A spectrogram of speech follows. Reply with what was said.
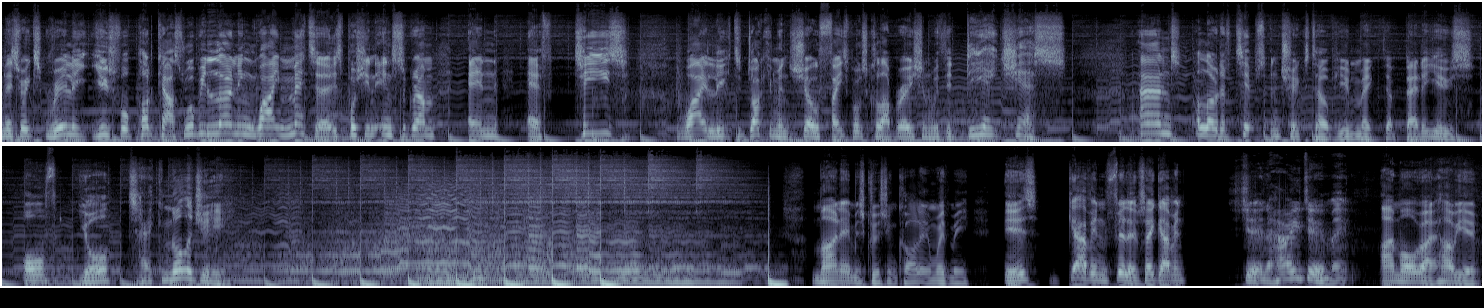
In this week's really useful podcast, we'll be learning why Meta is pushing Instagram NFTs, why leaked documents show Facebook's collaboration with the DHS, and a load of tips and tricks to help you make the better use of your technology. My name is Christian Cawley, and with me is Gavin Phillips. Hey, Gavin. Christian, how are you doing, mate? I'm all right. How are you?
